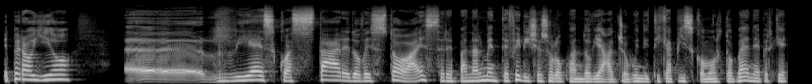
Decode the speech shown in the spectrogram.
e però io... Eh, riesco a stare dove sto, a essere banalmente felice solo quando viaggio, quindi ti capisco molto bene perché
